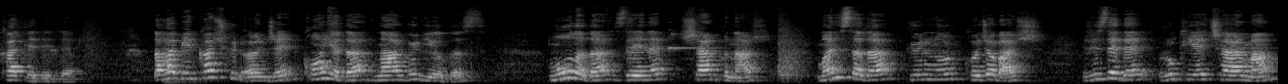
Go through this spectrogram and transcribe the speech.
katledildi. Daha birkaç gün önce Konya'da Nargül Yıldız, Muğla'da Zeynep Şenpınar, Manisa'da Gülnur Kocabaş, Rize'de Rukiye Çerman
